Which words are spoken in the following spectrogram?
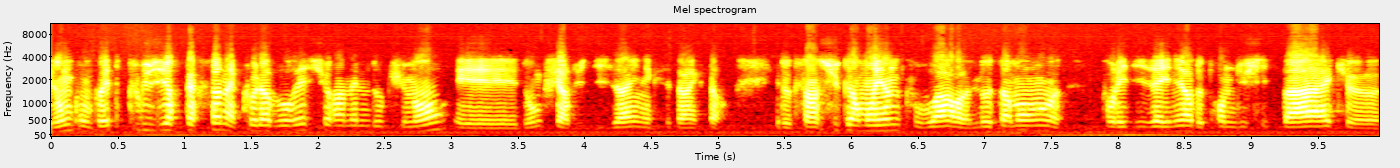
donc, on peut être plusieurs personnes à collaborer sur un même document et donc faire du design, etc., etc. Et donc, c'est un super moyen de pouvoir, euh, notamment pour les designers, de prendre du feedback. Euh,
